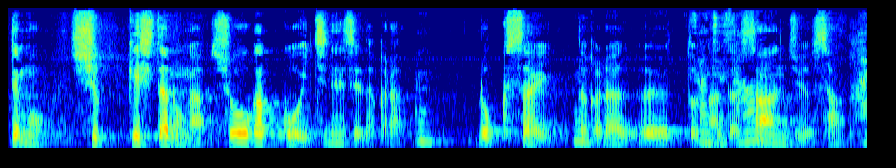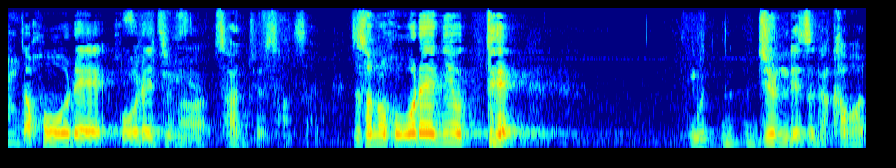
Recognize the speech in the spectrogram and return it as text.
でも出家したのが小学校1年生だから、うん6歳だから、うん、えっとなんだ33、はい、だ法令法令っていうのは33歳。でその法令によって順列が変わ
